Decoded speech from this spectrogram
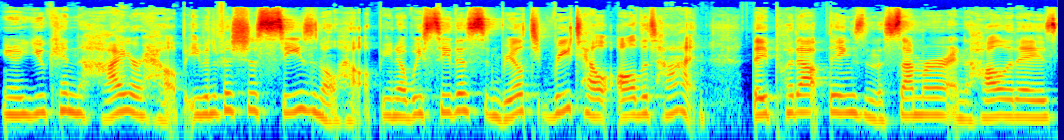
You know, you can hire help, even if it's just seasonal help. You know, we see this in real t- retail all the time. They put out things in the summer and the holidays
